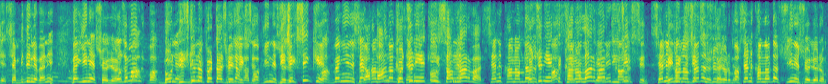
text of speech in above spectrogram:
ben- sen bir dinle beni. Ben yine söylüyorum. O zaman do- düzgün röportaj bir vereceksin. bak yine Diyeceksin ki, bak ben yine sen yapan kanallarda- kötü niyetli insanlar dinle. var. Senin kanalda Kötü niyetli kanallar var diyeceksin. Senin kanalda da söylüyorum. özellikle. Bak senin kanalda yine söylüyorum.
